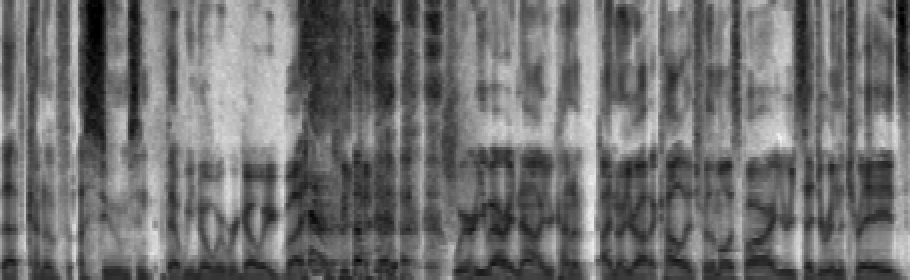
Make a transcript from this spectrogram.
that kind of assumes and that we know where we're going. But where are you at right now? You're kind of, I know you're out of college for the most part. You said you were in the trades.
